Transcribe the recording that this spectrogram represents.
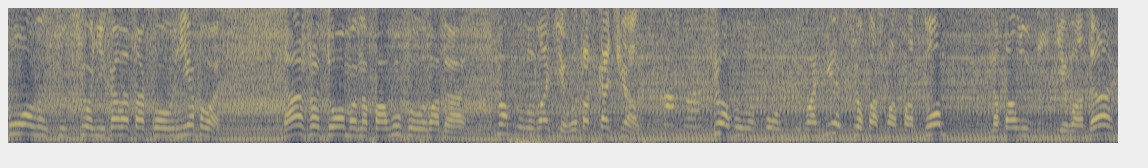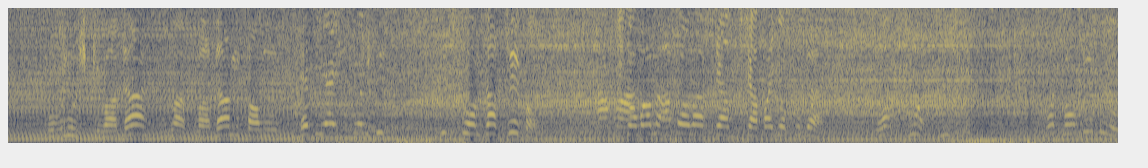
полностью все, никогда такого не было. Даже дома на полу была вода. Все было в воде, вот откачал. Все было полностью в воде, все пошло под дом. На полу везде вода, у внучки вода, у нас вода на полу. Это я еще пес- песком засыпал, чтобы она, а то она вся, вся пойдет туда. Вот, вот, вот воды было,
